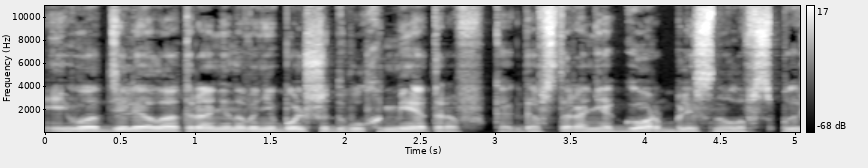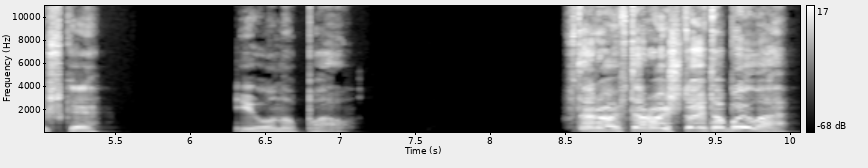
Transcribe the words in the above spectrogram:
Его отделяло от раненого не больше двух метров, когда в стороне гор блеснула вспышка, и он упал. «Второй, второй, что это было?» —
